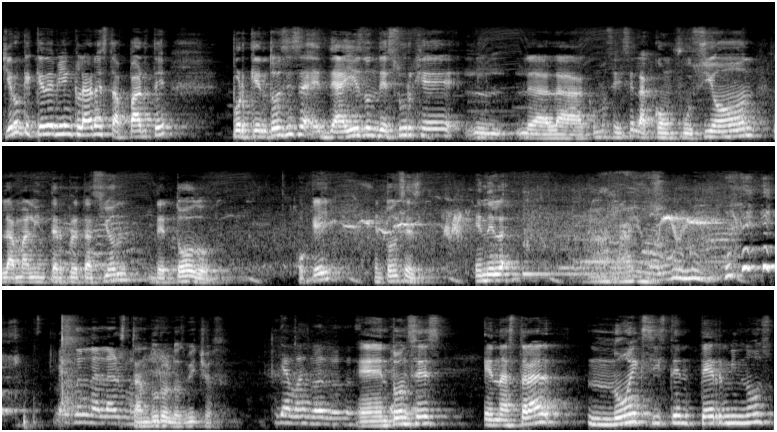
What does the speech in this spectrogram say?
quiero que quede bien clara esta parte, porque entonces eh, de ahí es donde surge la, la- ¿cómo se dice? La confusión, la malinterpretación de todo. ¿Ok? Entonces, en el... Ah, rayos. Perdón la alarma. Están duros los bichos. Ya vas, vas, vas. vas. Eh, Entonces, en astral no existen términos,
